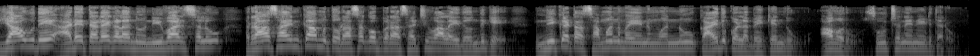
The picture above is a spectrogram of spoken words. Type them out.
ಯಾವುದೇ ಅಡೆತಡೆಗಳನ್ನು ನಿವಾರಿಸಲು ರಾಸಾಯನಿಕ ಮತ್ತು ರಸಗೊಬ್ಬರ ಸಚಿವಾಲಯದೊಂದಿಗೆ ನಿಕಟ ಸಮನ್ವಯವನ್ನು ಕಾಯ್ದುಕೊಳ್ಳಬೇಕೆಂದು ಅವರು ಸೂಚನೆ ನೀಡಿದರು.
